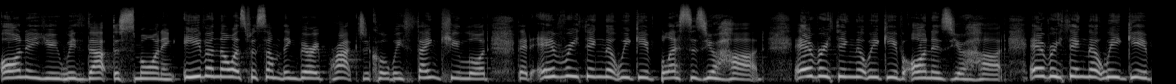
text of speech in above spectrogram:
honor you with that this morning. Even though it's for something very practical, we thank you, Lord, that everything that we give blesses your heart. Everything that we give honors your heart. Everything that we give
